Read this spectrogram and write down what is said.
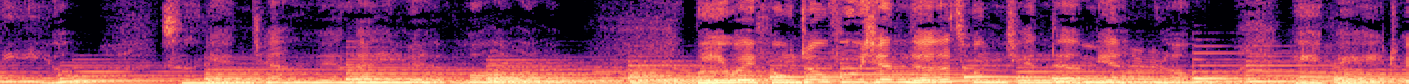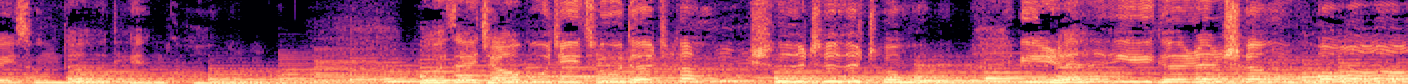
理由，思念将越来越薄。你微风中浮现的从前的面容，已被吹送到天空。我在脚步急促的城市之中，依然一个人生活。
